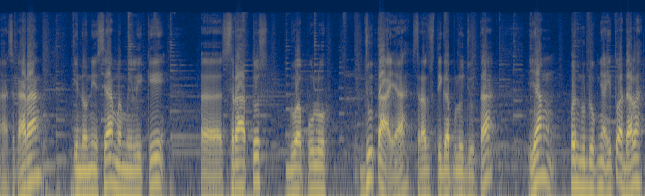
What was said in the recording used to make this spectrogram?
Nah, sekarang Indonesia memiliki eh, 120 juta ya, 130 juta yang penduduknya itu adalah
